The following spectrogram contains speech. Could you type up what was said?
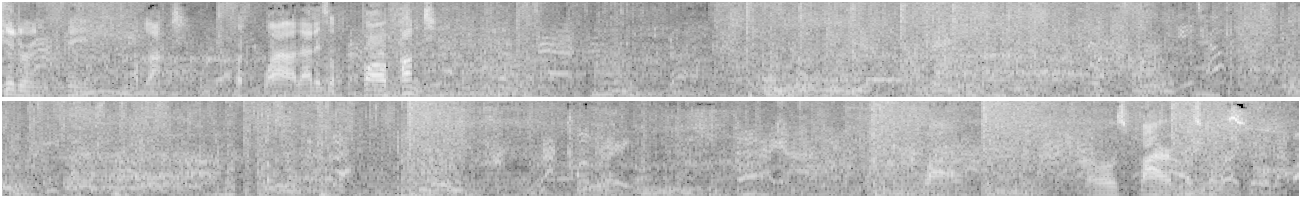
jittering for me. I blocked. But wow, that is a far punt. Wow. Those fire pistols.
